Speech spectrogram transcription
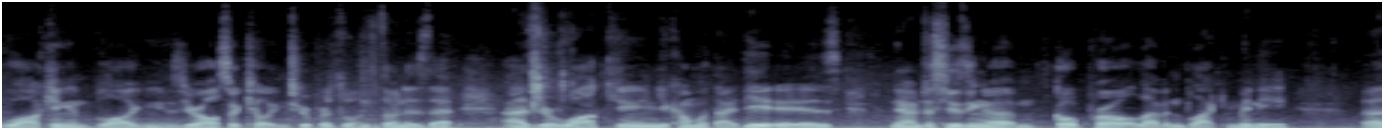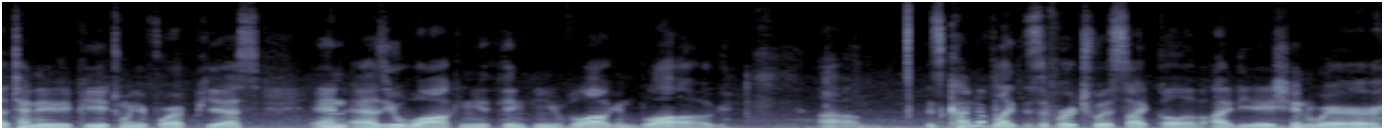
walking and vlogging is you're also killing two birds with one stone is that as you're walking you come with ideas. Now i'm just using a gopro 11 black mini uh, 1080p 24 fps and as you walk and you think and you vlog and blog um, it's kind of like this virtuous cycle of ideation where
